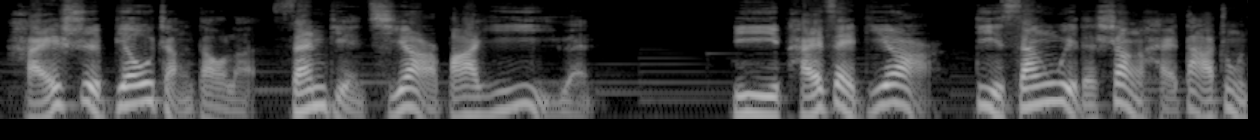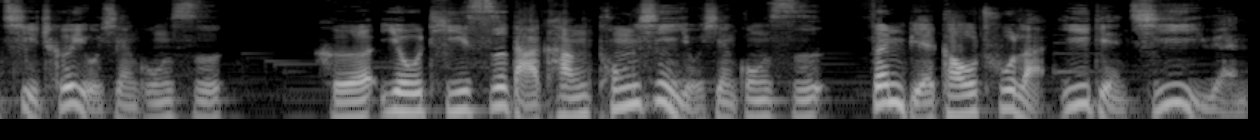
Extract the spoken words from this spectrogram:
还是飙涨到了三点七二八一亿元，比排在第二、第三位的上海大众汽车有限公司和 UT 斯达康通信有限公司分别高出了一点七亿元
